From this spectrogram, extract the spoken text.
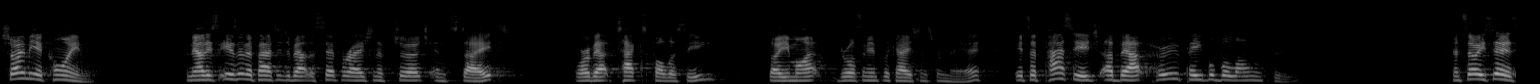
Show me a coin. Now, this isn't a passage about the separation of church and state or about tax policy, though you might draw some implications from there. It's a passage about who people belong to. And so he says,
